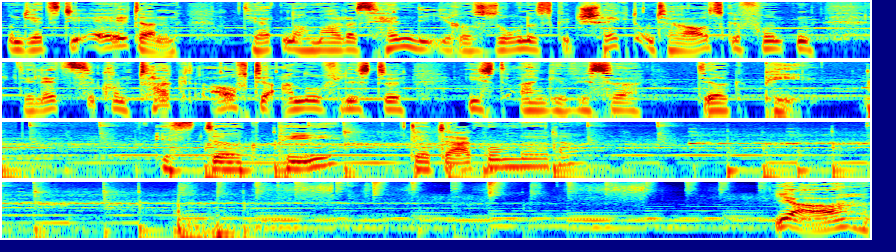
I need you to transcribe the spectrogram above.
und jetzt die Eltern. Die hatten nochmal das Handy ihres Sohnes gecheckt und herausgefunden, der letzte Kontakt auf der Anrufliste ist ein gewisser Dirk P. Ist Dirk P. der Darkroom-Mörder? Ja,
